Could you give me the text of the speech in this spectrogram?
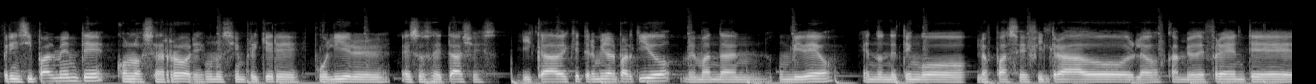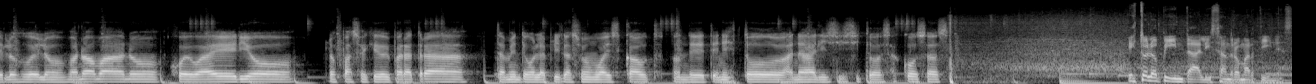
principalmente con los errores. Uno siempre quiere pulir esos detalles y cada vez que termina el partido me mandan un video en donde tengo los pases filtrados, los cambios de frente, los duelos mano a mano, juego aéreo, los pases que doy para atrás. También tengo la aplicación Y Scout donde tenés todo, análisis y todas esas cosas. Esto lo pinta a Lisandro Martínez.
